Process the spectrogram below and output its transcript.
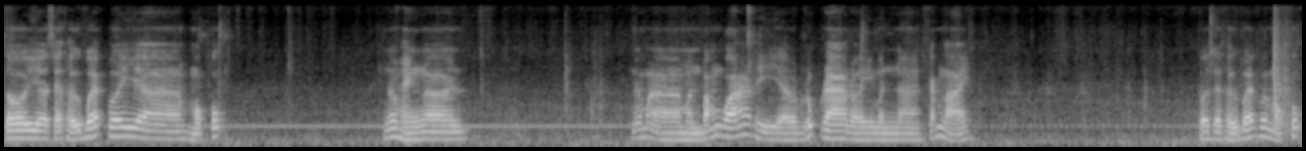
Tôi à, sẽ thử bếp với 1 phút. Nếu hẹn nếu mà mình bấm quá thì rút ra rồi mình cắm lại. Tôi sẽ thử bếp với một phút.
